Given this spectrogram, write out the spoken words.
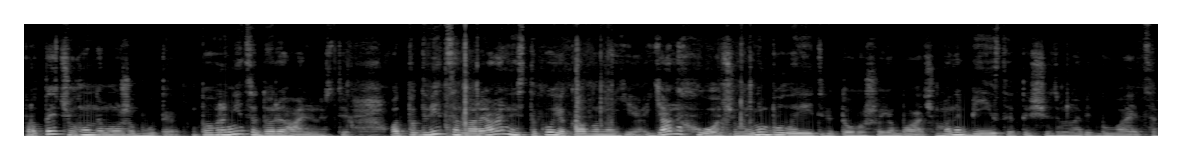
про те, чого не може бути. Поверніться до реальності. От подивіться на реальність таку, яка вона є. Я не хочу, мені болить від того, що я бачу. Мене бісить те, що зі мною відбувається.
